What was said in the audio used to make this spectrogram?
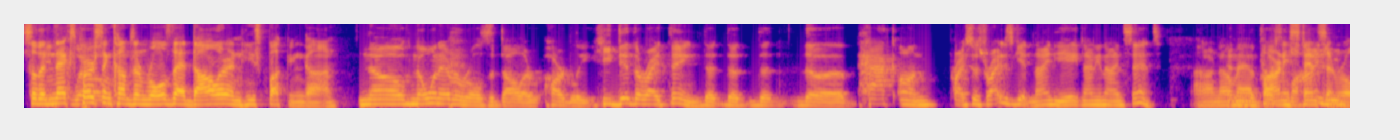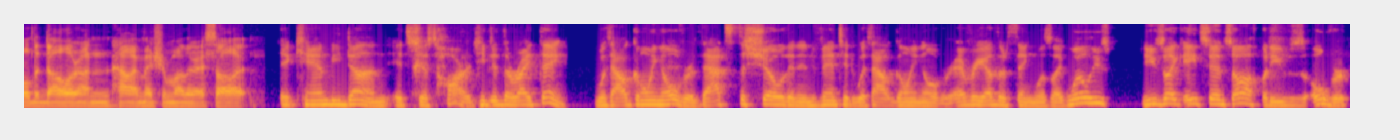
So the If- next well- person comes and rolls that dollar, and he's fucking gone. No, no one ever rolls the dollar hardly. He did the right thing. The the the the hack on prices Right is get 98, 99 cents. I don't know, And man. the Barney Stinson you- rolled a dollar on How I Met Your Mother. I saw it. It can be done. It's just hard. He did the right thing without going over. That's the show that invented without going over. Every other thing was like, well, he's he's like eight cents off, but he was over.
